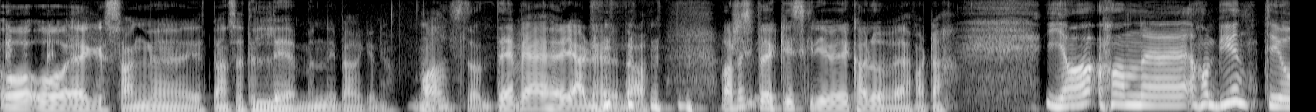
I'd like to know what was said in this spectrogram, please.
Og, og jeg sang eh, i et band som heter Lemen i Bergen, ja. Mm. Altså, det vil jeg høre, gjerne høre nå. Hva slags bøker skriver Karl Ove, Marta? Ja, han, eh, han begynte jo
